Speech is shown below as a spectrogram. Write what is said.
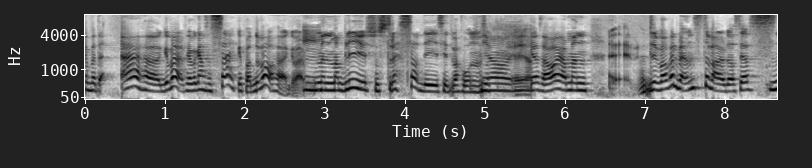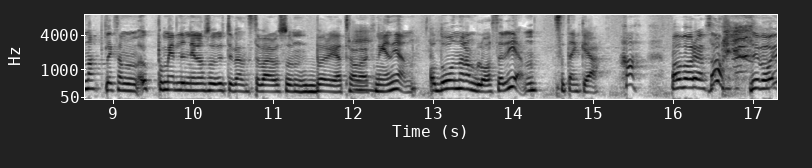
jag bara, det är högervarv. Jag var ganska säker på att det var högervarv. Mm. Men man blir ju så stressad i situationen. Så ja, ja, ja. Jag sa, ja, men eh, det var väl vänstervarv då. Så jag snabbt liksom upp på medlinjen och så ut i vänstervarv och så börjar jag travökningen mm. igen. Och då när de blåser igen så tänker jag, ha! Vad var det jag sa? Det var ju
